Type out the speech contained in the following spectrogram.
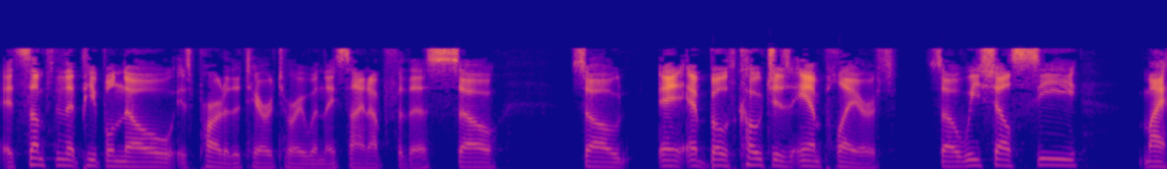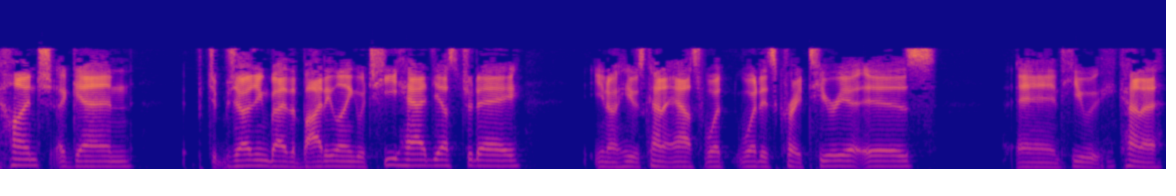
it's something that people know is part of the territory when they sign up for this. So, so and, and both coaches and players. So we shall see. My hunch again, judging by the body language he had yesterday, you know, he was kind of asked what what his criteria is, and he he kind of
